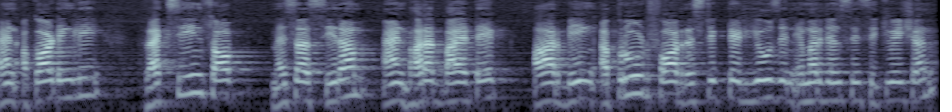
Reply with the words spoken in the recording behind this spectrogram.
and accordingly vaccines of Messrs Serum and Bharat Biotech are being approved for restricted use in emergency situation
